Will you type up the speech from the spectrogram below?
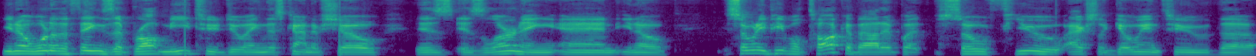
you know one of the things that brought me to doing this kind of show is is learning, and you know so many people talk about it, but so few actually go into the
